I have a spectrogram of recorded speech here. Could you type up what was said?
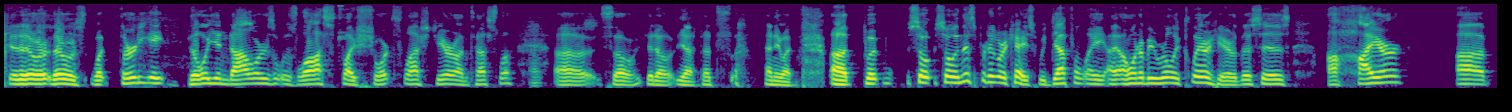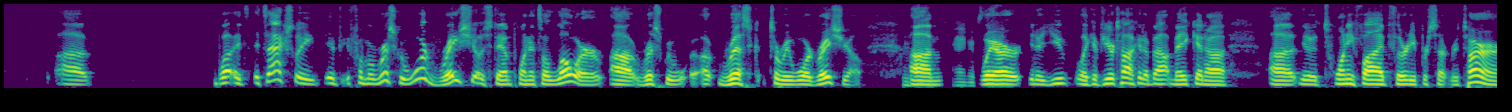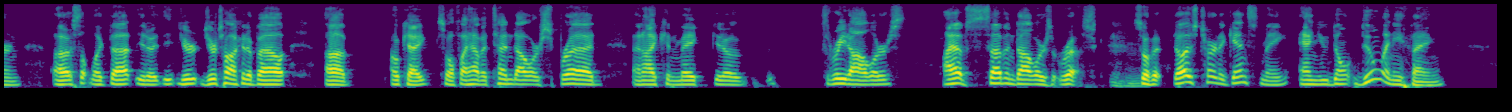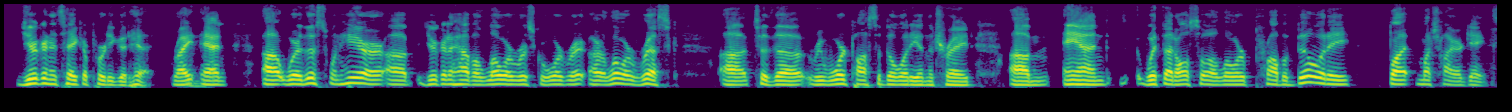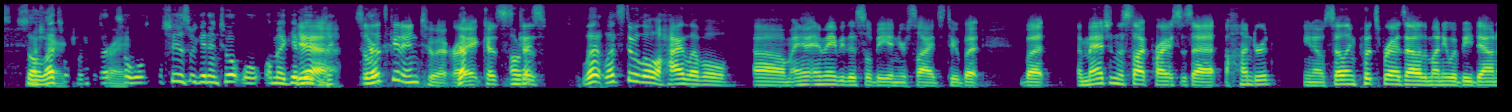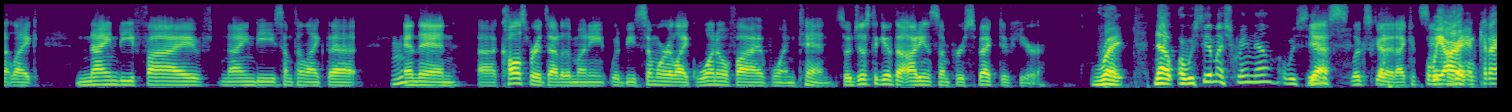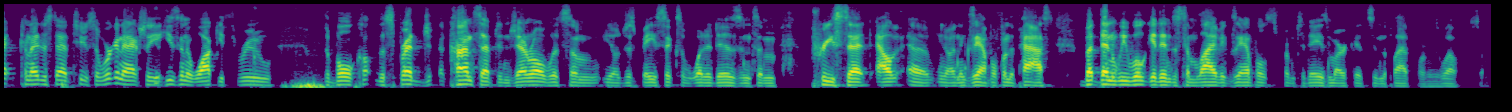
there, were, there was what 38 billion dollars was lost by shorts last year on Tesla. Oh. Uh, so you know, yeah, that's anyway. Uh, but so so in this particular case, we definitely I, I want to be really clear here. This is a higher uh, uh, well, it's it's actually if from a risk reward ratio standpoint, it's a lower uh, risk re- uh, risk to reward ratio. Mm-hmm. Um, where you know you like if you're talking about making a uh, you know 25 30 percent return, uh, something like that. You know you're you're talking about uh, okay, so if I have a ten dollar spread and I can make you know three dollars, I have seven dollars at risk. Mm-hmm. So if it does turn against me and you don't do anything, you're going to take a pretty good hit right? Mm-hmm. And uh, where this one here, uh, you're going to have a lower risk reward or lower risk uh, to the reward possibility in the trade, um, and with that also a lower probability, but much higher gains. So much that's, what that's right. so we'll, we'll, see as we get into it. We'll, I'm going to give yeah. you. Yeah. So let's get into it, right? Because yep. because let, let's do a little high level, um, and, and maybe this will be in your slides too. But but imagine the stock price is at 100. You know, selling put spreads out of the money would be down at like 95, 90, something like that. Mm-hmm. And then uh, call spreads out of the money would be somewhere like 105, 110. So just to give the audience some perspective here. Right now, are we seeing my screen now? Are we seeing? Yes, this? looks good. I can see. We are, and can I can I just add too? So we're going to actually, he's going to walk you through the bull, the spread concept in general with some, you know, just basics of what it is and some preset, uh, you know, an example from the past. But then we will get into some live examples from today's markets in the platform as well. So.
